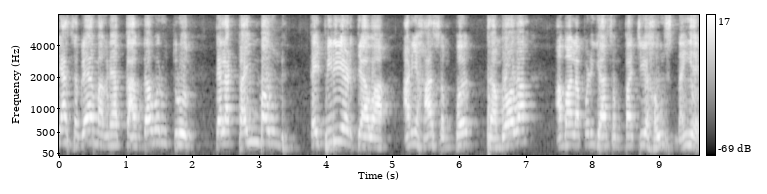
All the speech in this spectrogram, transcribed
त्या सगळ्या मागण्या कागदावर उतरून त्याला टाइम बाउंड काही पिरियड द्यावा आणि हा संप थांबवावा. आम्हाला पण या संपाची हौस नाहीये.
